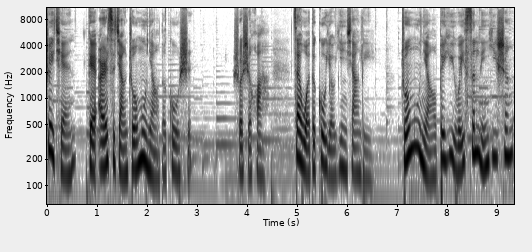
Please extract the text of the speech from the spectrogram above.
睡前给儿子讲啄木鸟的故事。说实话，在我的固有印象里，啄木鸟被誉为森林医生，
